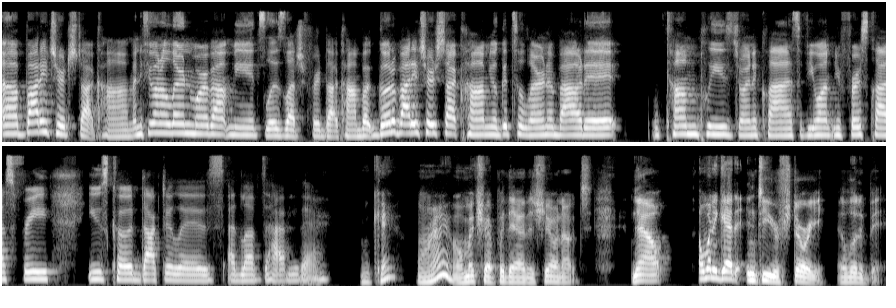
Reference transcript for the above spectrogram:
Uh, bodychurch.com. And if you want to learn more about me, it's lizletchford.com. But go to bodychurch.com. You'll get to learn about it. Come, please join a class. If you want your first class free, use code Dr. Liz. I'd love to have you there. Okay. All right. I'll make sure I put that in the show notes. Now, I want to get into your story a little bit.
